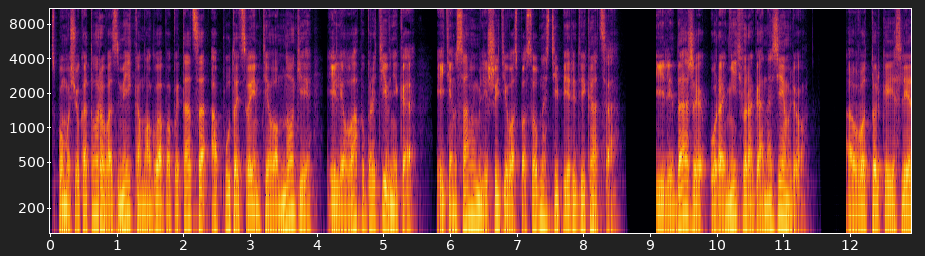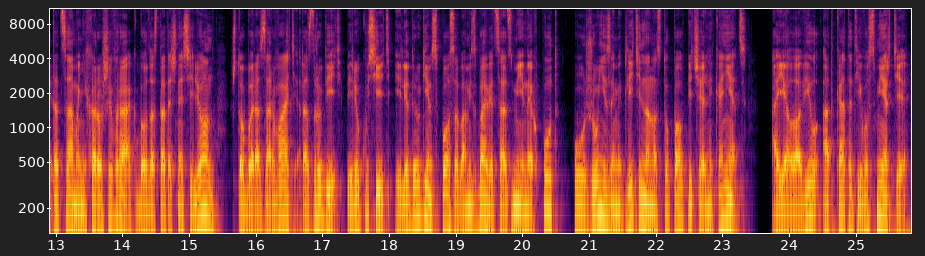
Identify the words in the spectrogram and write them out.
с помощью которого змейка могла попытаться опутать своим телом ноги или лапы противника и тем самым лишить его способности передвигаться. Или даже уронить врага на землю. А вот только если этот самый нехороший враг был достаточно силен, чтобы разорвать, разрубить, перекусить или другим способом избавиться от змеиных пут, у Жу незамедлительно наступал печальный конец, а я ловил откат от его смерти,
